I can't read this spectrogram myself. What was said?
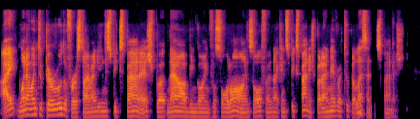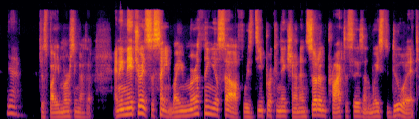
I when I went to Peru the first time, I didn't speak Spanish, but now I've been going for so long and so often I can speak Spanish, but I never took a mm. lesson in Spanish. Yeah. Just by immersing myself. And in nature, it's the same. By immersing yourself with deeper connection and certain practices and ways to do it,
